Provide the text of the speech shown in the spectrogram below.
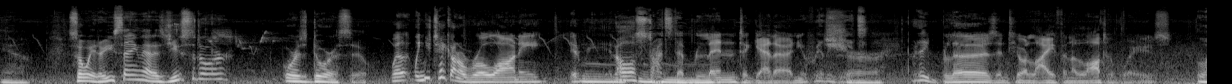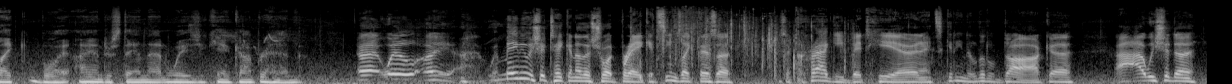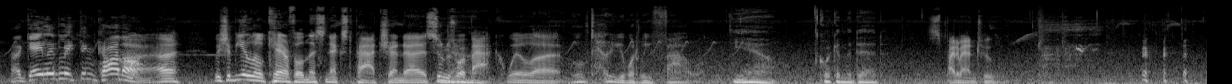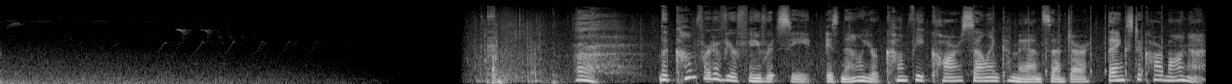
Yeah. So wait, are you saying that as Usidore or as Dorisue? Well, when you take on a role, Arnie, it, it all starts to blend together, and you really Sure. it really blurs into your life in a lot of ways. Like, boy, I understand that in ways you can't comprehend. Uh, well, I, well, maybe we should take another short break. It seems like there's a there's a craggy bit here, and it's getting a little dark. Uh, uh, we should, uh, uh Galen Lichtenkammer, uh, we should be a little careful in this next patch, and uh, as soon as we're back, we'll uh, we'll tell you what we found. Yeah. Quicken the dead. Spider-Man Two. The comfort of your favorite seat is now your comfy car selling command center, thanks to Carvana.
